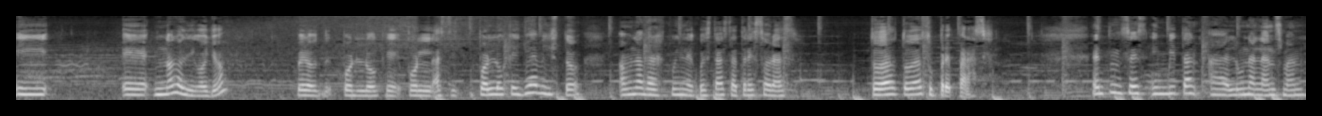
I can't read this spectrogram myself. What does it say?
y eh, no lo digo yo, pero por lo que por, las- por lo que yo he visto a una drag queen le cuesta hasta tres horas toda toda su preparación. Entonces invitan a Luna Lanzman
